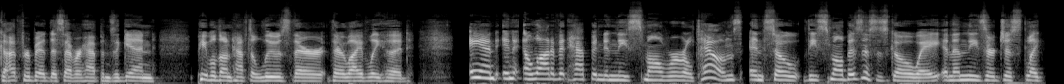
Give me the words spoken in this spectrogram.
God forbid this ever happens again, people don't have to lose their their livelihood. And in, a lot of it happened in these small rural towns, and so these small businesses go away, and then these are just like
